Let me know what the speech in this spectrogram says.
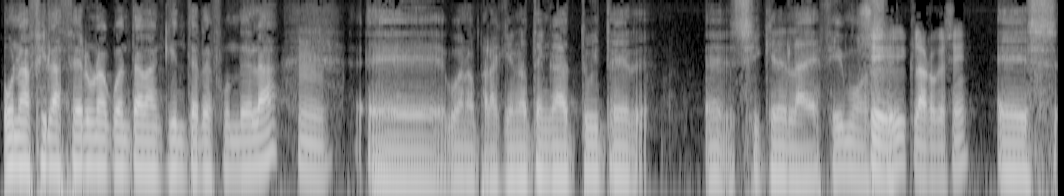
Una fila cero, una cuenta Bankinter de Fundela. Mm. Eh, bueno, para quien no tenga Twitter, eh, si quiere la decimos. Sí, claro que sí. Es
